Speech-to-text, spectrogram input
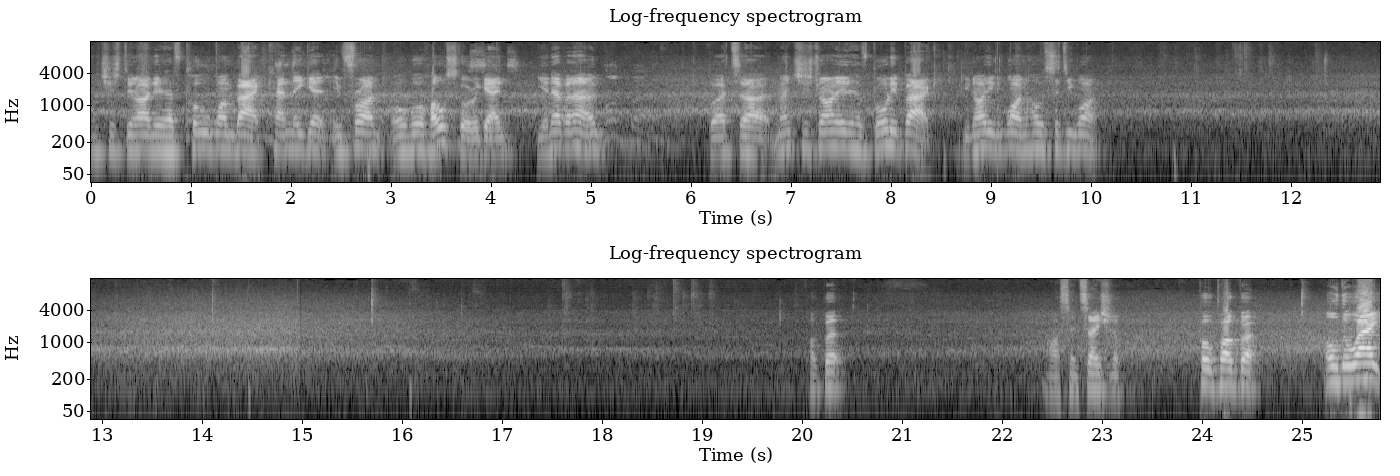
Manchester United have pulled one back. Can they get in front or will Hull score again? You never know. But uh, Manchester United have brought it back. United won, Hull City won. Pogba. Oh, sensational. Paul Pogba. All the way.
